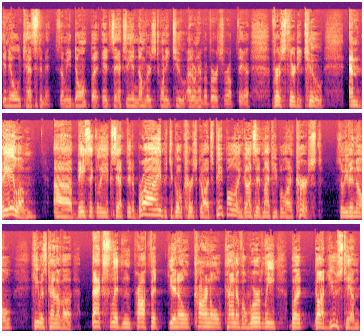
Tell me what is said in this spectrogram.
in the Old Testament. Some of you don't, but it's actually in Numbers 22. I don't have a verse up there. Verse 32. And Balaam uh, basically accepted a bribe to go curse God's people, and God said, My people aren't cursed. So even though he was kind of a backslidden prophet, you know, carnal, kind of a worldly, but God used him,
